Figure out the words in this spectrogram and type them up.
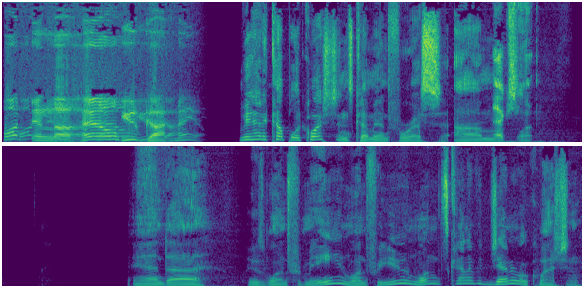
What in the hell? You've got mail. We had a couple of questions come in for us. Um, Excellent. and uh, there's one for me, and one for you, and one that's kind of a general question.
